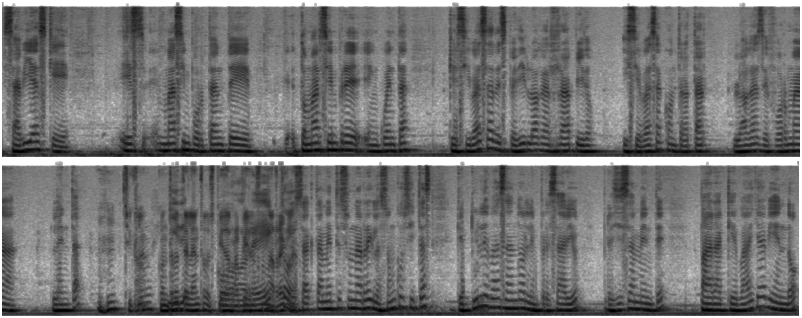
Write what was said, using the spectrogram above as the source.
¿sabías que es más importante tomar siempre en cuenta que si vas a despedir lo hagas rápido y si vas a contratar lo hagas de forma lenta? Sí, claro. Contrate lento, despida rápido, es una regla. exactamente, es una regla. Son cositas que tú le vas dando al empresario precisamente para que vaya viendo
